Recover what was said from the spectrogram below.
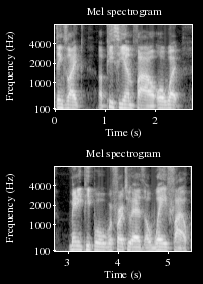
things like a PCM file or what many people refer to as a WAV file.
